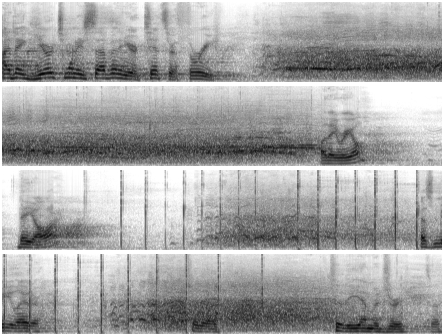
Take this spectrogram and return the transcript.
I think you're 27 and your tits are three. Are they real? They are? That's me later. To the, to the imagery. To-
